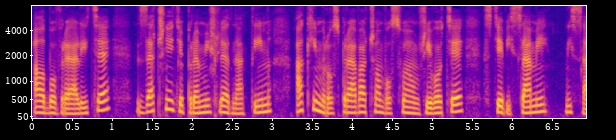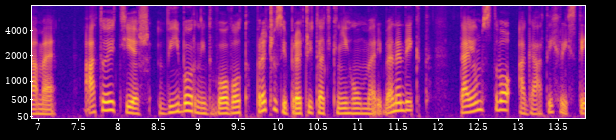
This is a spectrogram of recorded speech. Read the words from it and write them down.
alebo v realite začnete premyšľať nad tým, akým rozprávačom vo svojom živote ste vy sami, vy samé. A to je tiež výborný dôvod, prečo si prečítať knihu Mary Benedict Tajomstvo Agáty Christy.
